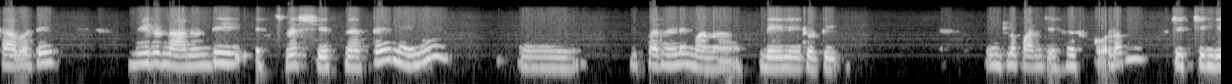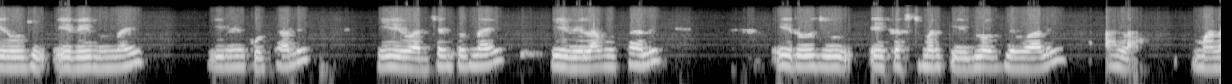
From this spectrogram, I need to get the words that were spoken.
కాబట్టి మీరు నా నుండి ఎక్స్ప్రెస్ చేసినట్టే నేను ఇప్పటి నుండి మన డైలీ రొటీన్. ఇంట్లో పని చేసేసుకోవడం స్టిచ్చింగ్ ఈరోజు ఏవేమి ఉన్నాయి ఏమేమి కుట్టాలి ఏవి అర్జెంట్ ఉన్నాయి ఏవి ఎలా కుట్టాలి ఈరోజు ఏ కస్టమర్కి ఏ బ్లౌజ్ ఇవ్వాలి అలా మన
